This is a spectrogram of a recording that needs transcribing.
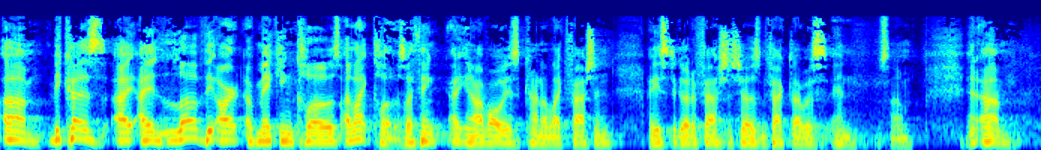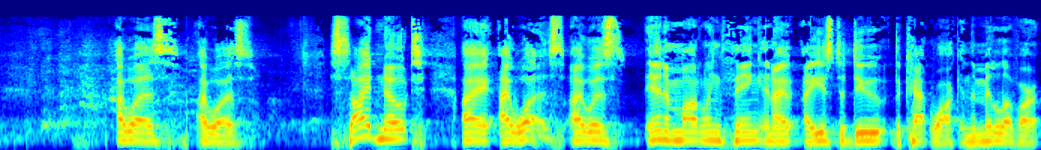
Um, because I, I love the art of making clothes. I like clothes. I think, you know, I've always kind of liked fashion. I used to go to fashion shows. In fact, I was in some. And, um, I was, I was. Side note, I, I was. I was in a modeling thing and I, I used to do the catwalk in the middle of our,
